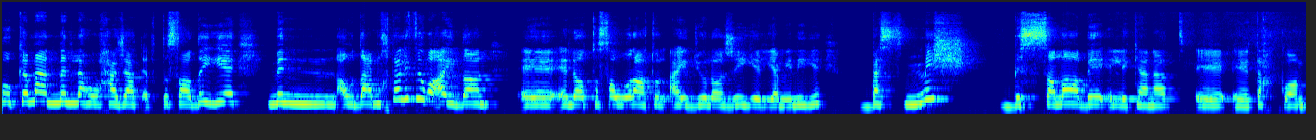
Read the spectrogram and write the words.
هو كمان من له حاجات اقتصادية من أوضاع مختلفة وأيضا له تصوراته الأيديولوجية اليمينية بس مش بالصلابة اللي كانت تحكم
